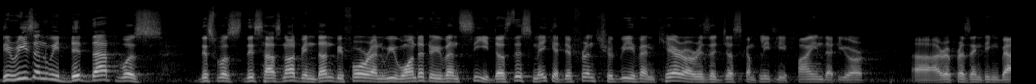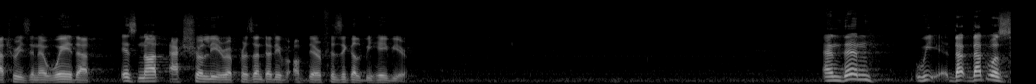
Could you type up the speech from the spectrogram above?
The reason we did that was this, was, this has not been done before, and we wanted to even see, does this make a difference? Should we even care, or is it just completely fine that you're uh, representing batteries in a way that is not actually representative of their physical behavior? And then we, that, that was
